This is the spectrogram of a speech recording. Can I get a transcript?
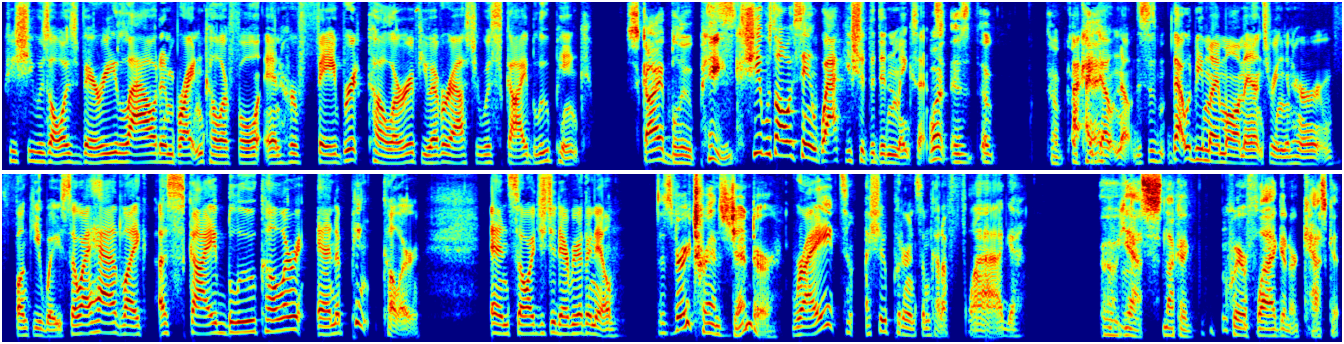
because she was always very loud and bright and colorful. And her favorite color, if you ever asked her, was sky blue pink. Sky blue pink. She was always saying wacky shit that didn't make sense. What is? Uh, okay. I, I don't know. This is that would be my mom answering in her funky way. So I had like a sky blue color and a pink color, and so I just did every other nail. That's very transgender. Right? I should have put her in some kind of flag. Oh mm-hmm. yes, snuck a queer flag in her casket.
